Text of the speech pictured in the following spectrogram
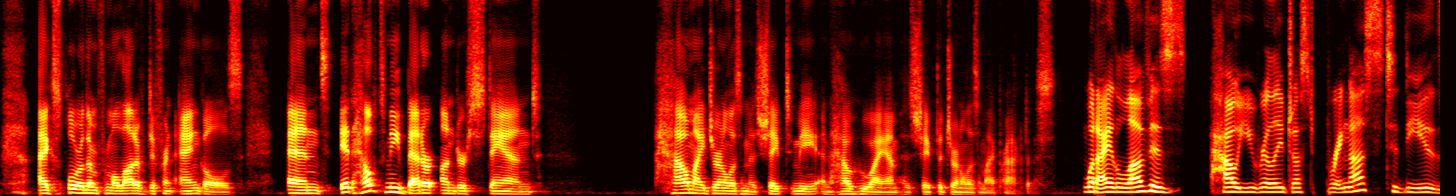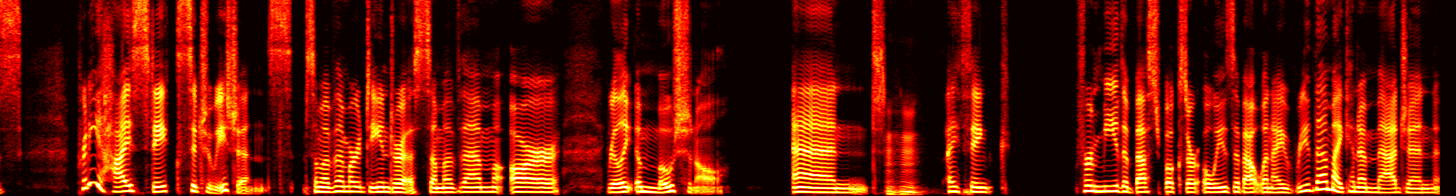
i explore them from a lot of different angles and it helped me better understand how my journalism has shaped me and how who i am has shaped the journalism i practice What I love is how you really just bring us to these pretty high stakes situations. Some of them are dangerous, some of them are really emotional. And mm-hmm. I think for me, the best books are always about when I read them, I can imagine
